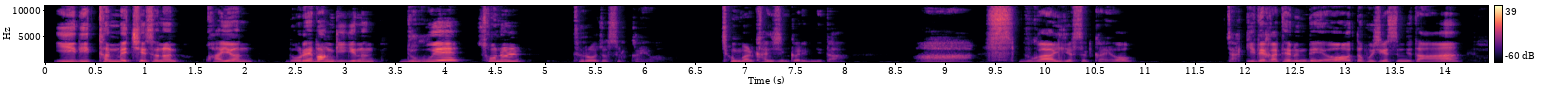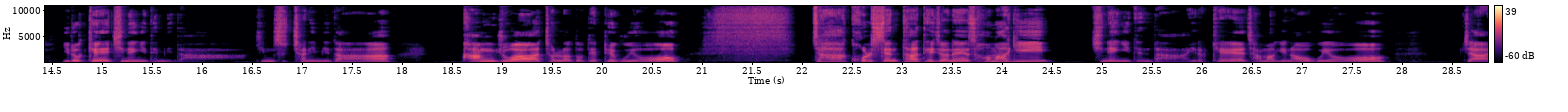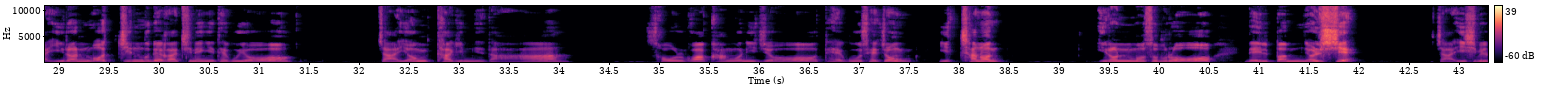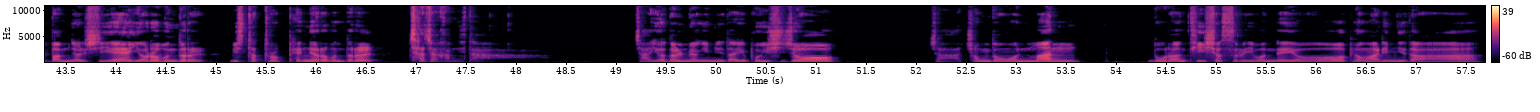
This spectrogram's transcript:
이 리턴 매치에서는 과연 노래방 기기는 누구의 손을 들어줬을까요? 정말 간신거리입니다. 아, 누가 이겼을까요? 자, 기대가 되는데요. 또 보시겠습니다. 이렇게 진행이 됩니다. 김수찬입니다. 광주와 전라도 대표고요. 자, 콜센터 대전의 서막이 진행이 된다. 이렇게 자막이 나오고요. 자, 이런 멋진 무대가 진행이 되고요. 자, 영탁입니다. 서울과 강원이죠. 대구, 세종, 이찬원. 이런 모습으로 내일 밤 10시에 자, 20일 밤 10시에 여러분들을 미스터 트롯 팬 여러분들을 찾아갑니다. 자, 8명입니다. 이 보이시죠? 자, 정동원만 노란 티셔츠를 입었네요. 병아리입니다.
